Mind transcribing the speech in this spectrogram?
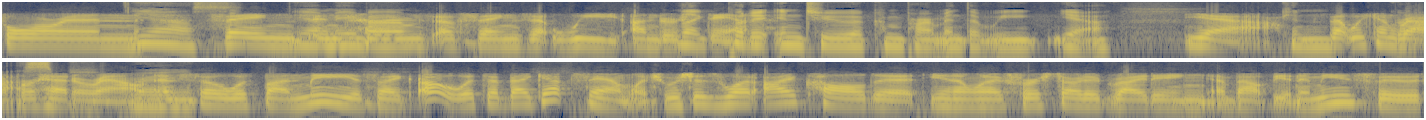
foreign Yes. things Yeah, in maybe. terms of things that we understand. like put it into a compartment that we, yeah, yeah, can that we can wrap our head around. right. And so with banh mi, it's like, oh, it's a baguette sandwich, which is what I called it. You know, when I first started writing about Vietnamese food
